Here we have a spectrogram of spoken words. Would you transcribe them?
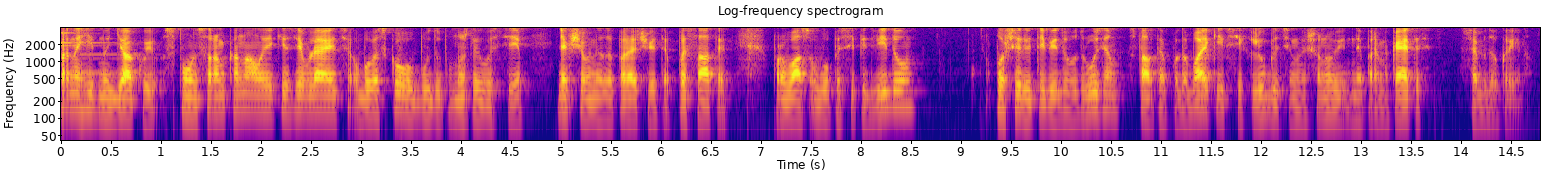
принагідно дякую спонсорам каналу, які з'являються. Обов'язково буду по можливості, якщо ви не заперечуєте, писати про вас в описі під відео. Поширюйте відео друзям, ставте вподобайки. Всіх люблю, ціную, шаную, не перемикайтесь. Все буде Україна!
